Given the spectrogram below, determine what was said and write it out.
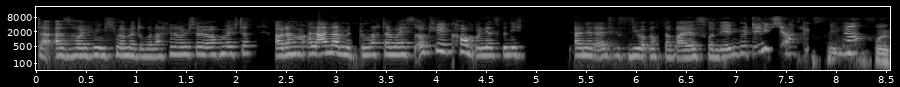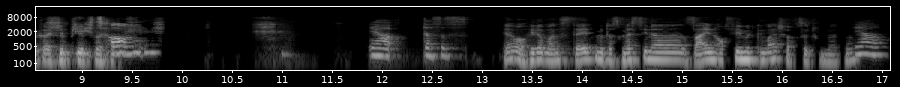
da, also habe ich mir nicht mal mehr drüber nachgedacht, ob ich da auch möchte. Aber da haben alle anderen mitgemacht. Dann war ich so, okay, komm. Und jetzt bin ich einer der einzigen, die überhaupt noch dabei ist von denen, mit denen ich abgespielt habe. Erfolgreiche. Tom. Ja, das ist, Ja, aber auch wieder mal ein Statement, dass Messdiener sein auch viel mit Gemeinschaft zu tun hat. Ne? ja.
